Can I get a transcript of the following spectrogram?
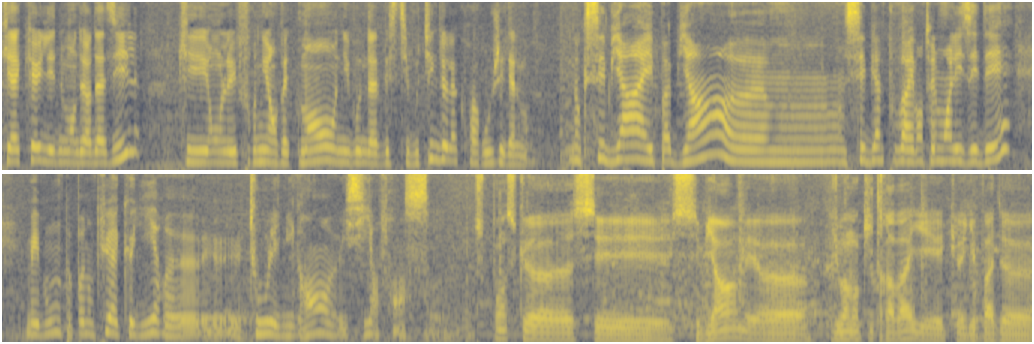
qui accueille les demandeurs d'asile, qui on les fournit en vêtements au niveau de la vestiboutique de la Croix-Rouge également. Donc c'est bien et pas bien. Euh, c'est bien de pouvoir éventuellement les aider, mais bon, on ne peut pas non plus accueillir euh, tous les migrants euh, ici en France. Je pense que c'est bien, mais euh, du moment qu'ils travaillent et qu'il n'y ait pas de,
